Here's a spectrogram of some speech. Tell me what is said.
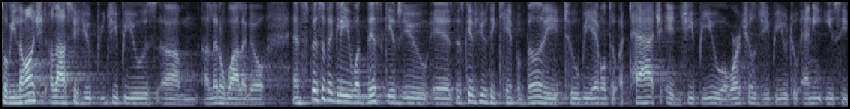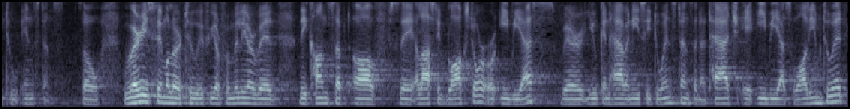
So we launched Elastic GPUs um, a little while ago, and specifically what this gives you is this gives you the capability to be able to attach a GPU, a virtual GPU, to any EC2 instance. So very similar to if you're familiar with the concept of, say, Elastic Block Store or EBS, where you can have an EC2 instance and attach a EBS volume to it.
